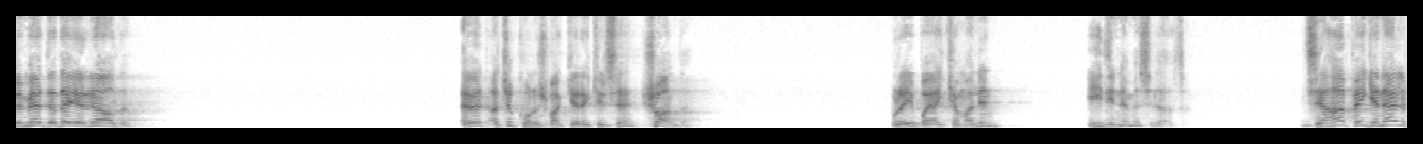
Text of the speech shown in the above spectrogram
medyada yerini aldı. Evet açık konuşmak gerekirse şu anda burayı Bay Kemal'in iyi dinlemesi lazım. CHP Genel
